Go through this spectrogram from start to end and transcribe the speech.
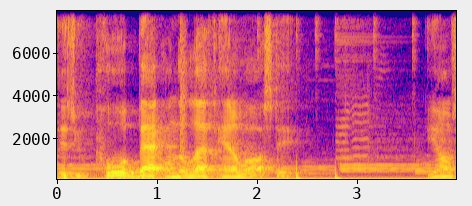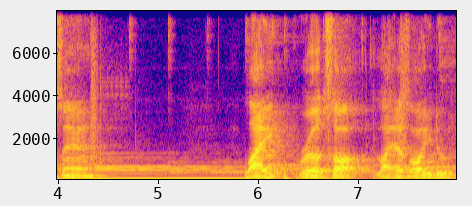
is you pull back on the left analog stick. You know what I'm saying? Like real talk, like that's all you do.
